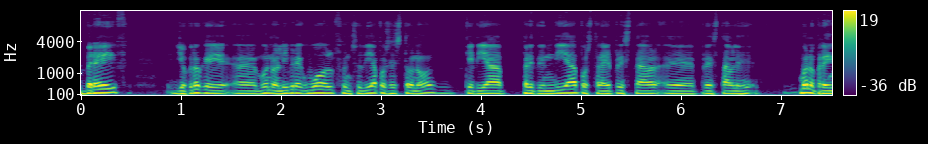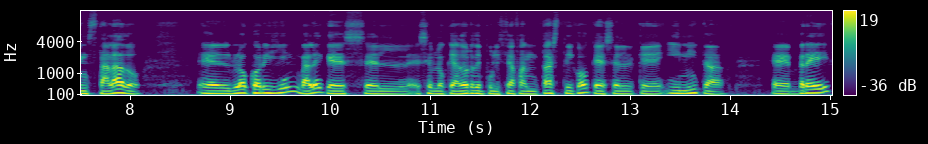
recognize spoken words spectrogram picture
Brave. Yo creo que, bueno, LibreWolf en su día, pues esto, ¿no? Quería, pretendía, pues traer bueno, preinstalado el Block Origin, ¿vale? Que es el, ese bloqueador de publicidad fantástico, que es el que imita eh, Brave.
